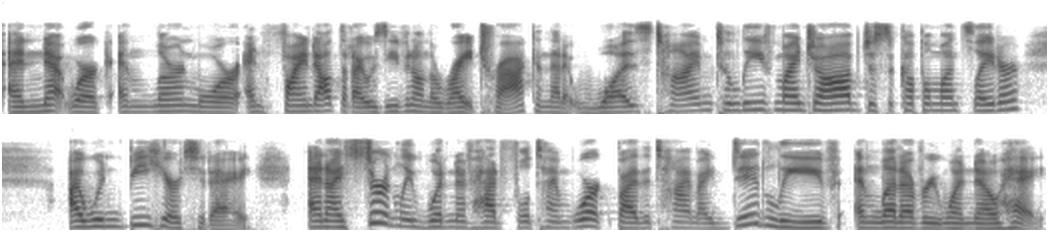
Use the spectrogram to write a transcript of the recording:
and network and learn more and find out that I was even on the right track and that it was time to leave my job just a couple months later, I wouldn't be here today. And I certainly wouldn't have had full-time work by the time I did leave and let everyone know, "Hey,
